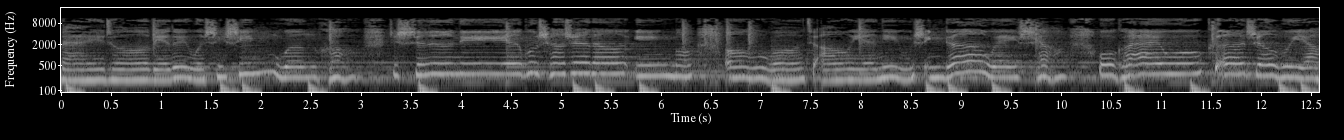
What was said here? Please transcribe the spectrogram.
拜托别对我细心问候，这是你也不察觉的阴谋。哦，我讨厌你无心的微笑，无快无可救药。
